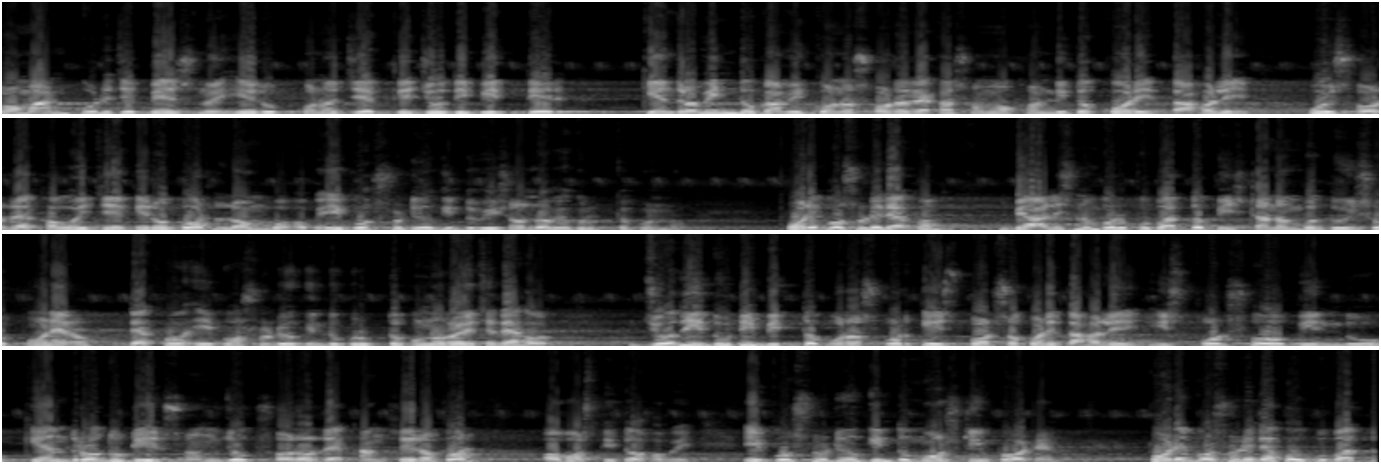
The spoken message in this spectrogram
প্রমাণ করে যে বেশ নয় এরূপ কোনো জেগকে যদি বৃত্তের কেন্দ্রবিন্দু কেন্দ্রবিন্দুগামী কোনো সরলরেখা সমখণ্ডিত করে, তাহলে ওই সরলরেখা ওই জেকের ওপর লম্ব হবে। এই প্রশ্নটিও কিন্তু ভীষণভাবে গুরুত্বপূর্ণ। পরে প্রশ্নটি দেখো, বিয়াল্লিশ নম্বর উপপাদ্য, পৃষ্ঠা নম্বর দুইশো পনেরো। দেখো, এই প্রশ্নটিও কিন্তু গুরুত্বপূর্ণ রয়েছে। দেখো যদি দুটি বৃত্ত পরস্পরকে স্পর্শ করে, তাহলে স্পর্শ বিন্দু কেন্দ্র দুটির সংযোগ সরল রেখাংশের ওপর অবস্থিত হবে। এই প্রশ্নটিও কিন্তু মোস্ট ইম্পর্টেন্ট পরে প্রশ্নটি দেখো, উপপাদ্য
